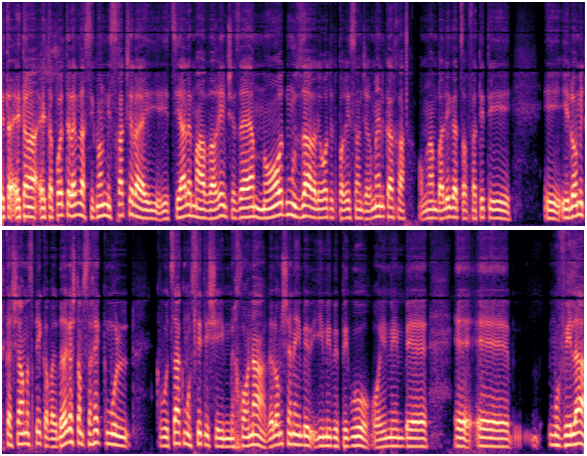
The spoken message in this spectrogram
את ה- את ה- את הפועל תל אביב, הסגנון משחק שלה, יציאה למעברים, שזה היה מאוד מוזר לראות את פריס סן ג'רמן ככה, אומנם בליגה הצרפתית היא... היא, היא לא מתקשה מספיק, אבל ברגע שאתה משחק מול קבוצה כמו סיטי שהיא מכונה, ולא משנה אם, היא בפיגור, או אם היא ב, אה, אה, מובילה,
